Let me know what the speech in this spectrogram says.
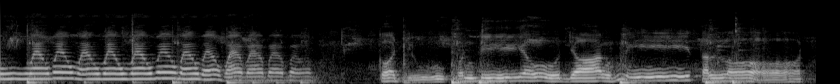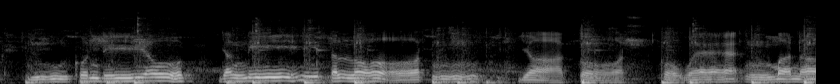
วแววแววแววแววแววแววแววแววแววแววแววแววก็อยู่คนเดียวอย่างนี้ตลอด อยู่คนเดียวอย่างนี้ตลอด อยากกอดก็แวะมานะ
